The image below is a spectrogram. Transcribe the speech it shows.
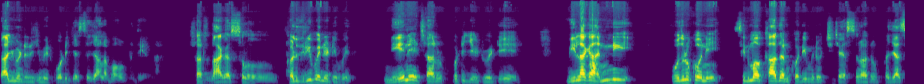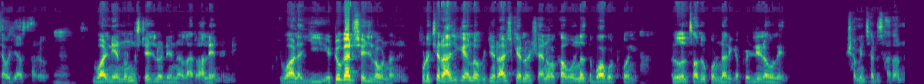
రాజమండ్రి నుంచి మీరు పోటీ చేస్తే చాలా బాగుంటుంది అన్నారు. సార్ నాకు అసలు కళ్ళు తిరిగిపోయినట్టు అయిపోయింది నేనే సార్ పోటీ చేయటువంటి మీలాగా అన్నీ వదులుకొని సినిమా కాదనుకొని మీరు వచ్చి చేస్తున్నారు ప్రజాసేవ చేస్తారు. ఇవాళ నేనున్న స్టేజ్లో నేను అలా రాలేనండి. ఇవాళ ఈ ఎటు గారి స్టేజ్లో ఉన్నానండి. ఇప్పుడు వచ్చి రాజకీయాల్లోకి వచ్చి రాజకీయాల్లో శాన ఒక ఉన్నతి బాగొట్టుకొని పిల్లలు చదువుకుంటున్నారు ఇక పెళ్ళిళ్ళు అవ్వలేదు. క్షమించండి సార్ అన్న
